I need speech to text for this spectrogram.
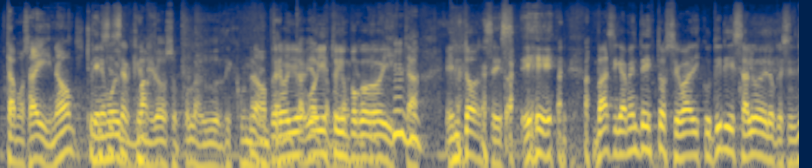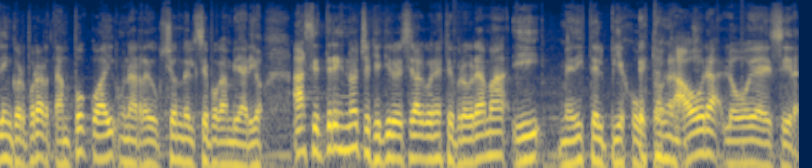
estamos ahí, ¿no? Yo Tiene ser generoso por las dudas. no, pero hoy, estoy un poco egoísta. Entonces, eh, básicamente esto se va a discutir y es algo de lo que se tiene que incorporar. Tampoco hay una reducción del cepo cambiario. Hace tres noches que quiero decir algo en este programa y me diste el pie justo. Ahora lo voy a decir.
